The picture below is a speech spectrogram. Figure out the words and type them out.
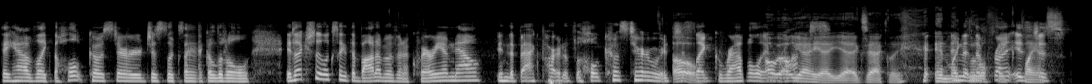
They have like the Hulk coaster just looks like a little. It actually looks like the bottom of an aquarium now in the back part of the Hulk coaster, where it's Oh. just like gravel and Oh, oh yeah, yeah, yeah, exactly. and like then the front is plants. just-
